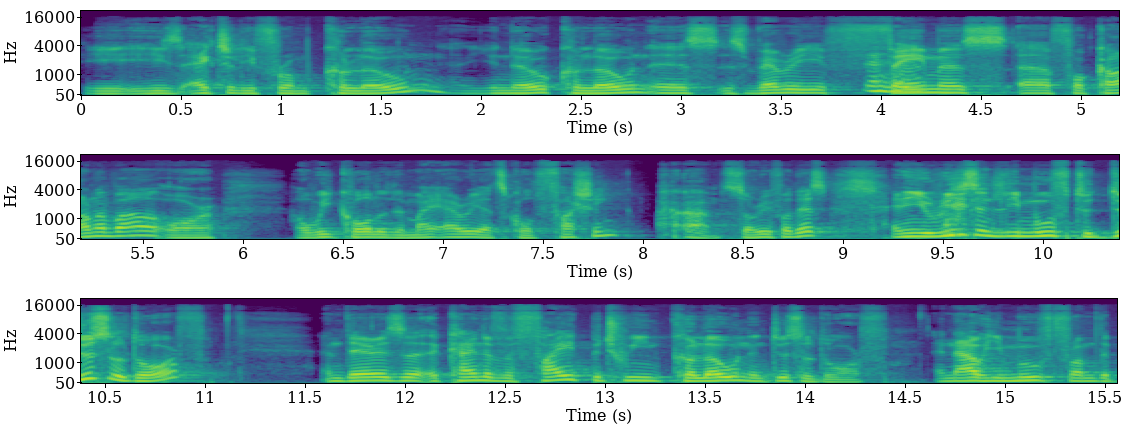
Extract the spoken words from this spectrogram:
he, he's actually from Cologne. You know, Cologne is is very uh-huh. famous uh, for Carnival, or how we call it in my area, it's called Fasching. Sorry for this. And he recently moved to Düsseldorf, and there is a, a kind of a fight between Cologne and Düsseldorf. And now he moved from the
